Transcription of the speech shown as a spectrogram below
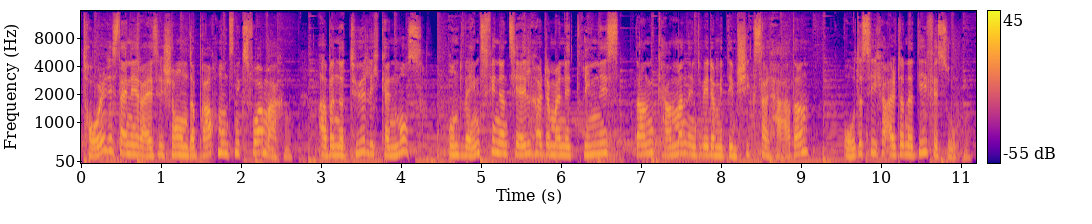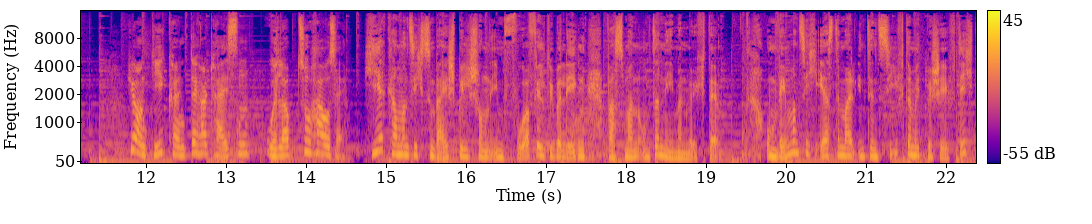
toll ist eine Reise schon, da brauchen wir uns nichts vormachen. Aber natürlich kein Muss. Und wenn es finanziell halt einmal nicht drin ist, dann kann man entweder mit dem Schicksal hadern oder sich Alternative suchen. Ja, und die könnte halt heißen Urlaub zu Hause. Hier kann man sich zum Beispiel schon im Vorfeld überlegen, was man unternehmen möchte. Und wenn man sich erst einmal intensiv damit beschäftigt,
